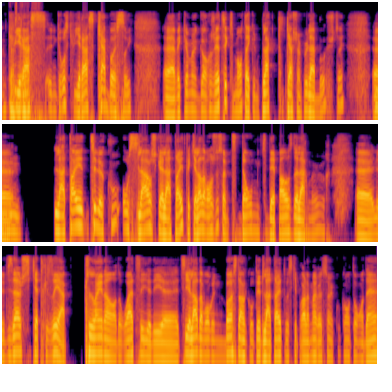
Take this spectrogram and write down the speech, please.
une cuirasse, une grosse cuirasse cabossée euh, avec comme un gorget, tu sais, qui monte avec une plaque qui cache un peu la bouche, tu sais. Euh, Mhm. la tête, tu sais, le cou aussi large que la tête, fait qu'il a l'air d'avoir juste un petit dôme qui dépasse de l'armure. Euh, le visage cicatrisé à plein d'endroits, il y a des, euh, il a l'air d'avoir une bosse dans le côté de la tête où est-ce qu'il a probablement reçu un coup contondant.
